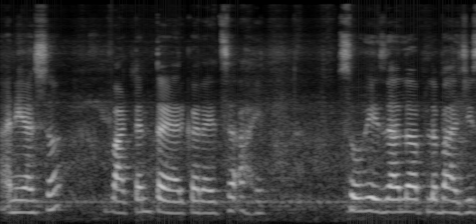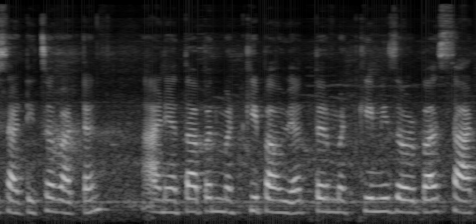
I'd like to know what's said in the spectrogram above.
आणि असं वाटण तयार करायचं आहे. सो हे झालं आपलं भाजीसाठीचं वाटण. आणि आता आपण मटकी पाहूयात. तर मटकी मी जवळपास साठ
